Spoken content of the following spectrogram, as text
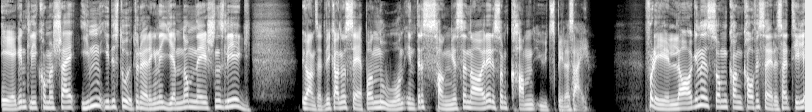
egentlig kommer seg inn i de store turneringene gjennom Nations League? Uansett, vi kan jo se på noen interessante scenarioer som kan utspille seg. Fordi lagene som kan kvalifisere seg til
